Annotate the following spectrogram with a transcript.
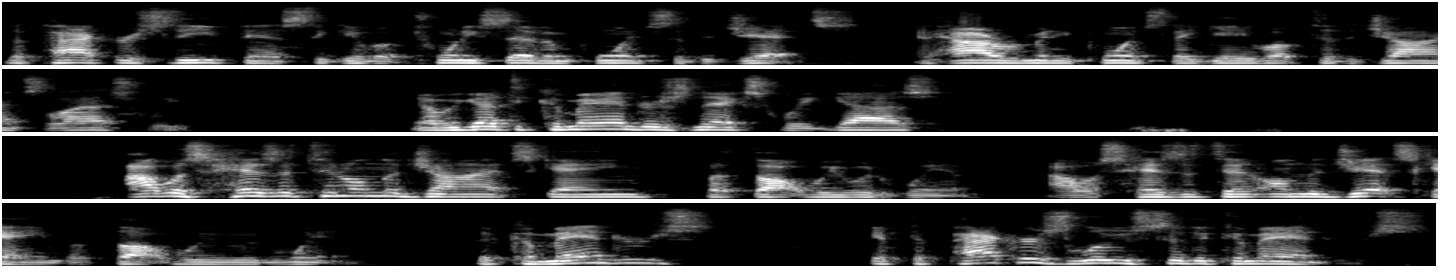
the Packers defense to give up 27 points to the Jets and however many points they gave up to the Giants last week. Now we got the Commanders next week, guys. I was hesitant on the Giants game, but thought we would win. I was hesitant on the Jets game, but thought we would win. The Commanders, if the Packers lose to the Commanders,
